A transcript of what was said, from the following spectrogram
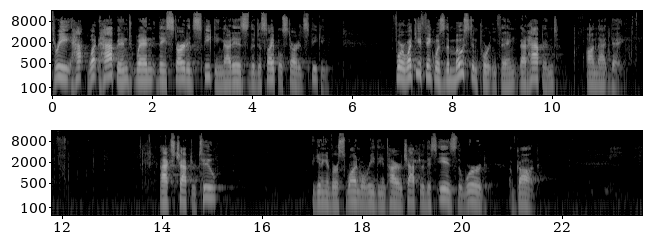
Three, ha- what happened when they started speaking? That is, the disciples started speaking. Four, what do you think was the most important thing that happened on that day? Acts chapter 2, beginning in verse 1, we'll read the entire chapter. This is the Word of God.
